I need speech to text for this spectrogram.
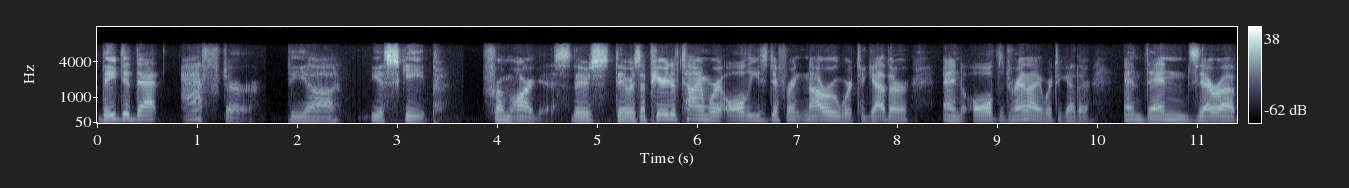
they did that after the uh, the escape from Argus. There's there was a period of time where all these different Naaru were together and all the Draenei were together, and then Xe'ra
